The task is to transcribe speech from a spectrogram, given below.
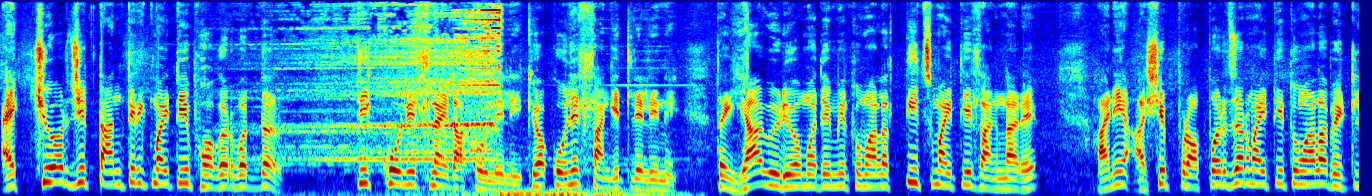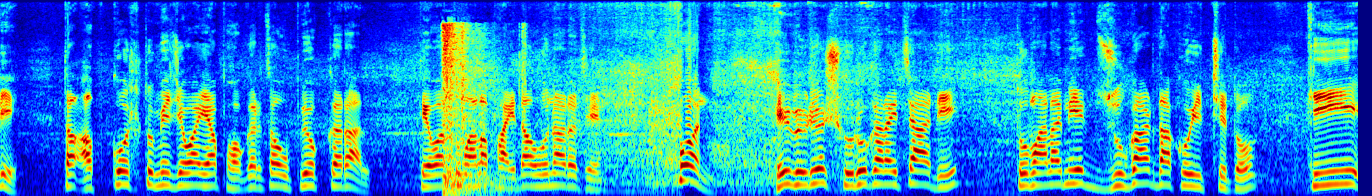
ॲक्च्युअर जी तांत्रिक माहिती फॉगरबद्दल ती कोणीच नाही दाखवलेली किंवा कोणीच सांगितलेली नाही. तर ह्या व्हिडिओमध्ये मी तुम्हाला तीच माहिती सांगणार आहे. आणि अशी प्रॉपर जर माहिती तुम्हाला भेटली तर ऑफकोर्स तुम्ही जेव्हा या फॉगरचा उपयोग कराल तेव्हा तुम्हाला फायदा होणारच आहे. पण हे व्हिडिओ सुरू करायच्या आधी तुम्हाला मी एक जुगाड दाखवू इच्छितो की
